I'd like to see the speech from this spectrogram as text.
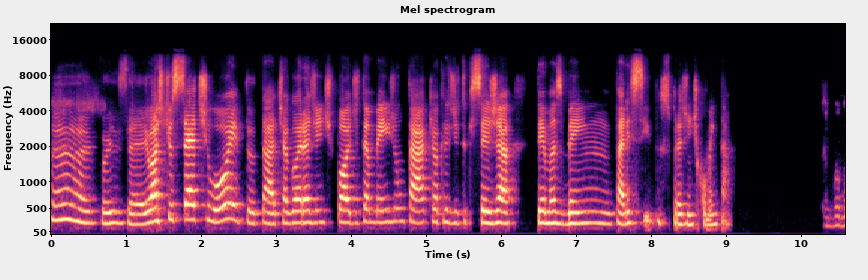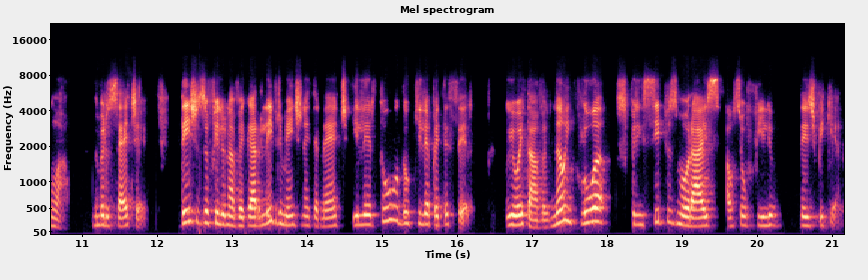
Ai, pois é. Eu acho que o 7 e o 8, Tati, agora a gente pode também juntar, que eu acredito que seja temas bem parecidos para a gente comentar. Então vamos lá. Número 7 é: deixe seu filho navegar livremente na internet e ler tudo o que lhe apetecer. E o oitavo, não inclua os princípios morais ao seu filho desde pequeno.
